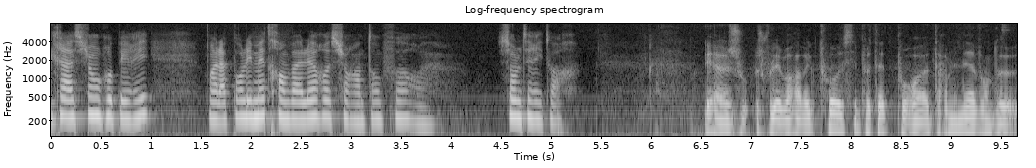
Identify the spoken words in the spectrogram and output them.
créations repérées, voilà, pour les mettre en valeur sur un temps fort euh, sur le territoire. Et euh, je, voulais voir avec toi aussi, peut-être pour euh, terminer avant de,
